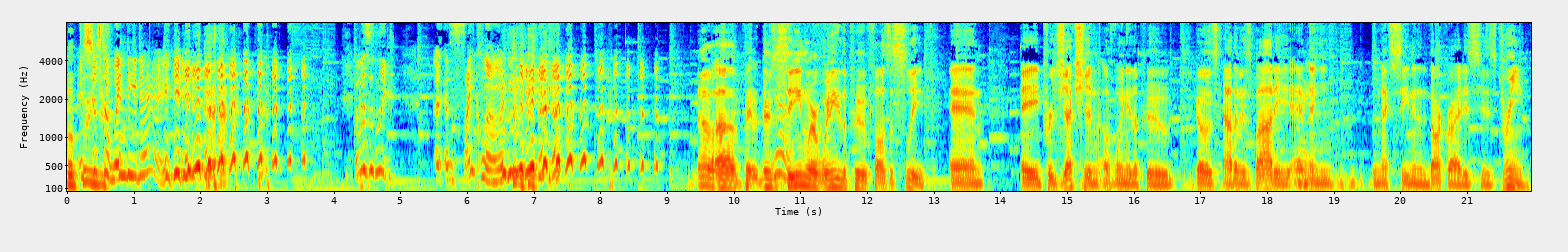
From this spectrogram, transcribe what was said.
Well, It's just a windy day. it wasn't like a, a cyclone. No, uh, there's Yeah. a scene where Winnie the Pooh falls asleep, and a projection of Winnie the Pooh goes out of his body, and Right. then you, the next scene in the dark ride is his dream.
